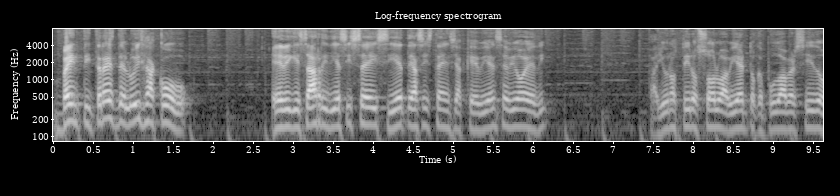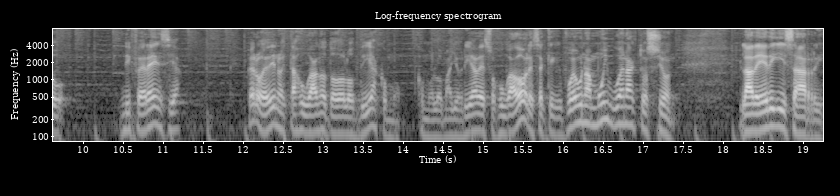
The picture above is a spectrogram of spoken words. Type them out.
23 de Luis Jacobo, Eddie Guizarri, 16, 7 asistencias, que bien se vio Eddie. Falló unos tiros solo abiertos que pudo haber sido diferencia, pero Eddie no está jugando todos los días como, como la mayoría de esos jugadores, o que fue una muy buena actuación la de Eddie Guizarri.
